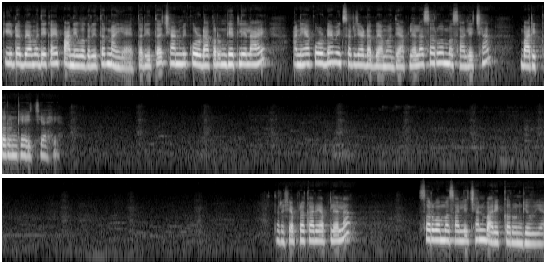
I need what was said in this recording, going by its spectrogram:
की डब्यामध्ये काही पाणी वगैरे तर नाही आहे. तर इथं छान मी कोरडा करून घेतलेला आहे आणि ह्या कोरड्या मिक्सरच्या डब्यामध्ये आपल्याला सर्व मसाले छान बारीक करून घ्यायचे आहे. तर अशा प्रकारे आपल्याला सर्व मसाले छान बारीक करून घेऊया.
